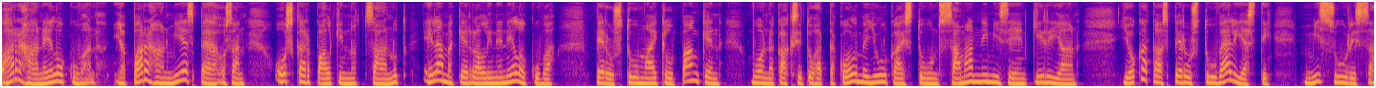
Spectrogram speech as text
Parhaan elokuvan ja parhaan miespääosan Oscar-palkinnot saanut elämäkerrallinen elokuva perustuu Michael Panken vuonna 2003 julkaistuun samannimiseen kirjaan, joka taas perustuu väljästi missuurissa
